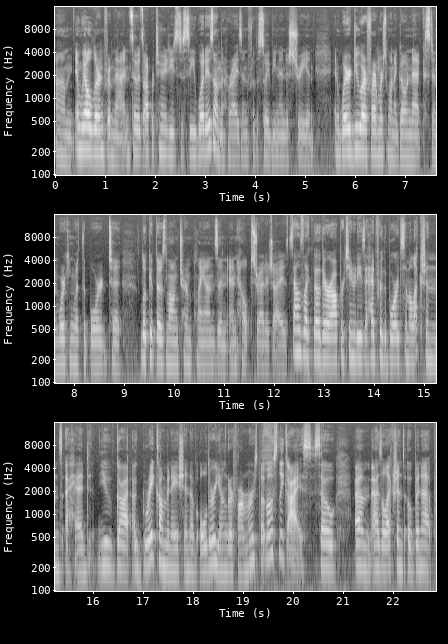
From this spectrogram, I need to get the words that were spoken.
Um, and we all learn from that. And so it's opportunities to see what is on the horizon for the soybean industry and, and where do our farmers want to go next, and working with the board to look at those long term plans and, and help strategize. Sounds like, though, there are opportunities ahead for the board, some elections ahead. You've got a great combination of older, younger farmers, but mostly guys. So, um, as elections open up,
